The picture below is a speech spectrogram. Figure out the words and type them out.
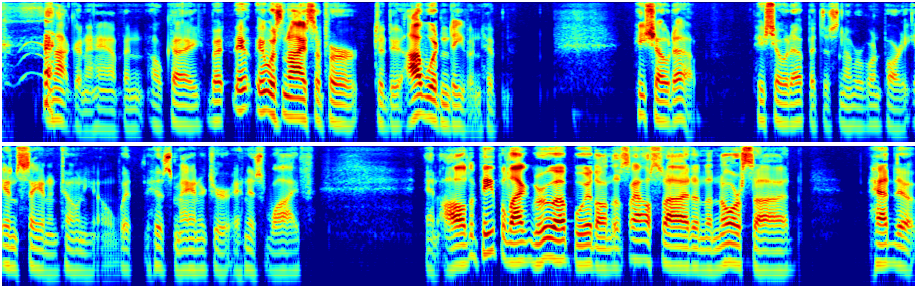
not going to happen. Okay, but it, it was nice of her to do. I wouldn't even have he showed up. He showed up at this number one party in San Antonio with his manager and his wife. And all the people I grew up with on the south side and the north side had the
